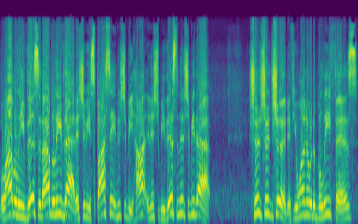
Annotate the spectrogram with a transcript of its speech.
well, I believe this and I believe that. It should be spicy and it should be hot and it should be this and it should be that. Should, should, should. If you want to know what a belief is,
